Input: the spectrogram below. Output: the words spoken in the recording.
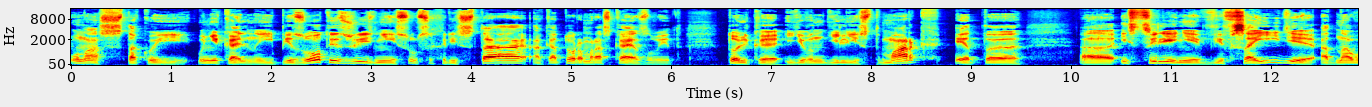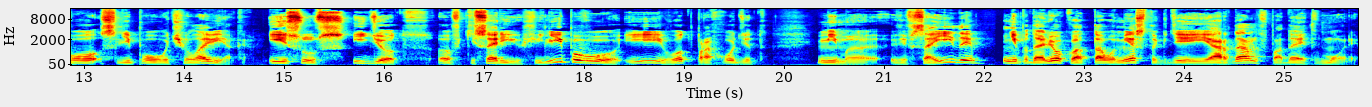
у нас такой уникальный эпизод из жизни Иисуса Христа, о котором рассказывает только евангелист Марк. Это э, исцеление в Вифсаиде одного слепого человека. Иисус идет в Кесарию Филиппову и вот проходит мимо Вифсаиды, неподалеку от того места, где Иордан впадает в море.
